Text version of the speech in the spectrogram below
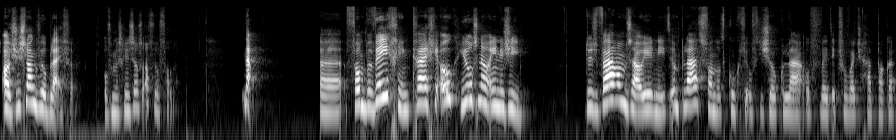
als je slank wil blijven? Of misschien zelfs af wil vallen. Nou, uh, van beweging krijg je ook heel snel energie. Dus waarom zou je niet in plaats van dat koekje of die chocola of weet ik veel wat je gaat pakken,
